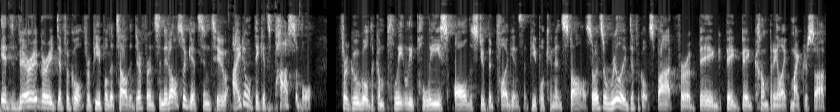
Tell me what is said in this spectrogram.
it's very, very difficult for people to tell the difference. And it also gets into I don't think it's possible for Google to completely police all the stupid plugins that people can install. So it's a really difficult spot for a big, big, big company like Microsoft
